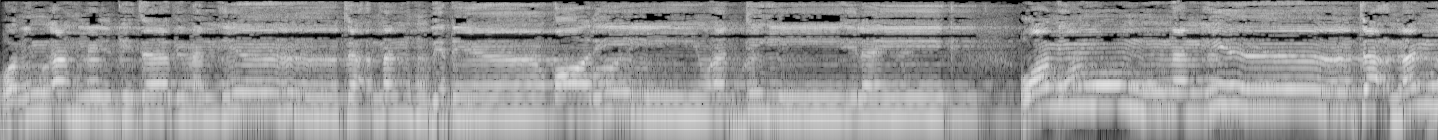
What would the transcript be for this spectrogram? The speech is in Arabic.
ومن أهل الكتاب من إن تأمنه بقنطار يؤده إليك. ومنهم من إن تأمنه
